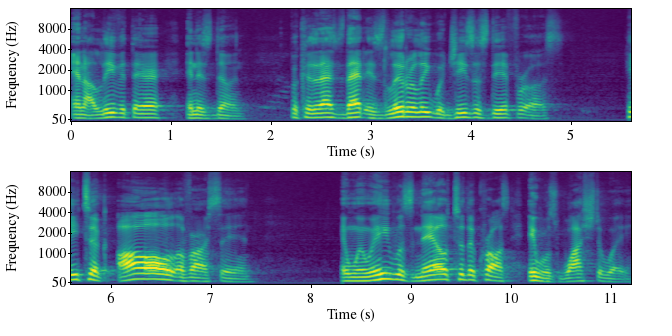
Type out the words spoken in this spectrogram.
and I'll leave it there and it's done. Because that's, that is literally what Jesus did for us. He took all of our sin, and when he was nailed to the cross, it was washed away.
